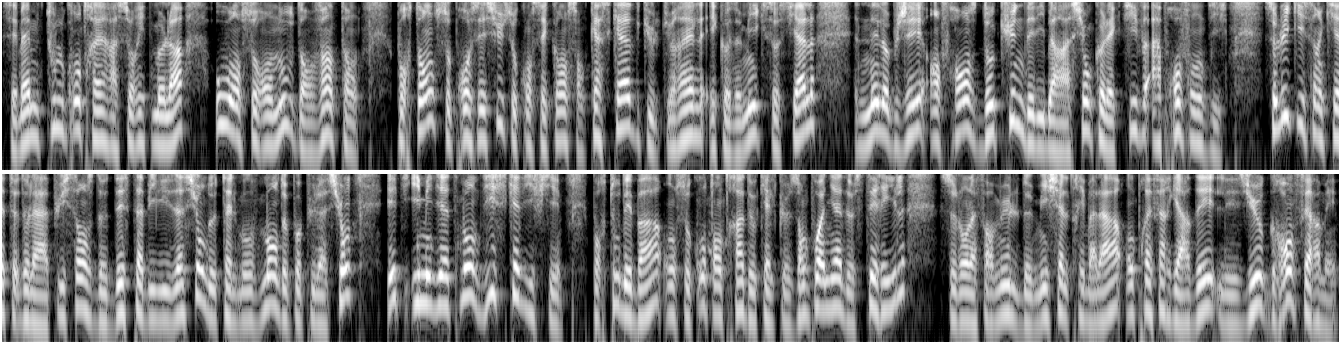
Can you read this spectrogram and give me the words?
C'est même tout le contraire à ce rythme là où en serons-nous dans 20 ans? Pourtant, ce processus aux conséquences en cascade culturelle, économique, sociale n'est l'objet en France d'aucune délibération collective approfondie. Celui qui s'inquiète de la puissance de déstabilisation de tels mouvements de population est immédiatement disqualifié. Pour tout débat, on se contentera de quelques empoignades stériles. Selon la formule de Michel Tribala, on préfère garder les yeux grands fermés.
